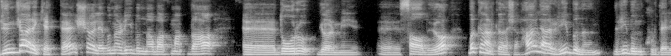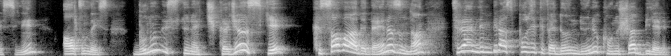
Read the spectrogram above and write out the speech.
dünkü harekette şöyle buna ribbon'la bakmak daha e, doğru görmeyi e, sağlıyor. Bakın arkadaşlar hala ribbon'ın, ribbon kurdelesinin altındayız bunun üstüne çıkacağız ki kısa vadede en azından trendin biraz pozitife döndüğünü konuşabilelim.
